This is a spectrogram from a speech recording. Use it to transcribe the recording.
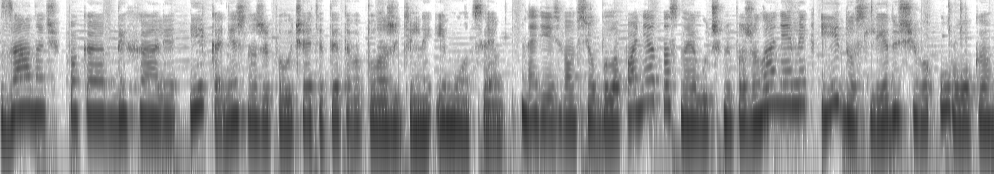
за ночь, пока отдыхали. И, конечно же, получать от этого положительные эмоции. Надеюсь, вам все было понятно. С наилучшими пожеланиями и до следующего урока.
